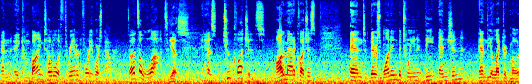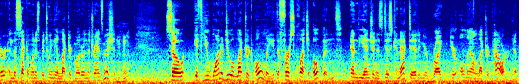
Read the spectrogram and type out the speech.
and a combined total of 340 horsepower. So that's a lot. Yes. It has two clutches, automatic clutches, and there's one in between the engine and the electric motor, and the second one is between the electric motor and the transmission. Mm-hmm. So if you want to do electric only, the first clutch opens and the engine is disconnected, and you're right, you're only on electric power. Yep.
